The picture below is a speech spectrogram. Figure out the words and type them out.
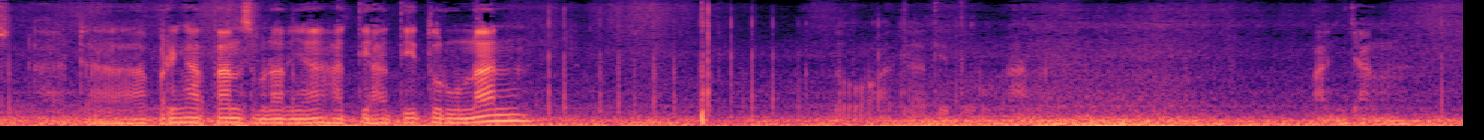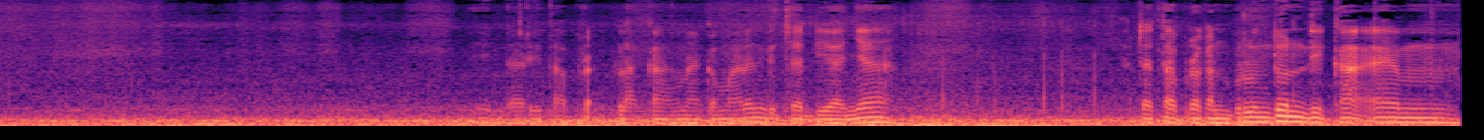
sudah ada peringatan sebenarnya hati-hati turunan. Tuh hati-hati turunan. Panjang. Hindari tabrak belakang. Nah kemarin kejadiannya ada tabrakan beruntun di KM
